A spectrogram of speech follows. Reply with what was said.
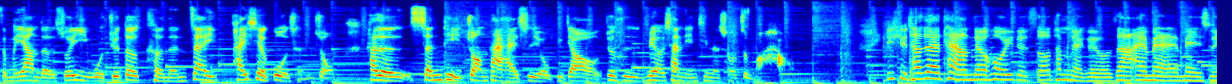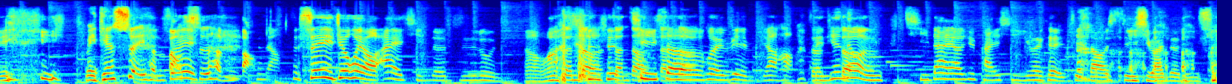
怎么样的。所以我觉得可能在拍摄过程中，他的身体状态还是有比较，就是没有像年轻的时候这么好。也许他在《太阳的后裔》的时候，他们两个有这样暧昧暧昧，所以 每天睡很饱吃很饱这样。所以就会有爱情的滋润，你知道吗？真的就是真的 气色会变比较好，每天都很期待要去拍戏，因为可以见到自己喜欢的女生。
